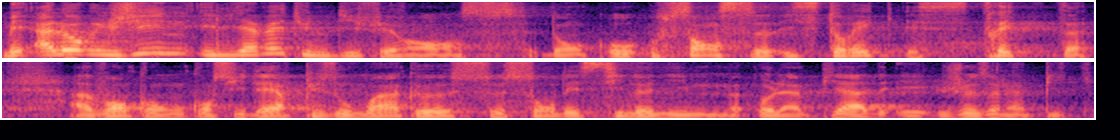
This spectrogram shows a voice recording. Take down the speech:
Mais à l'origine, il y avait une différence, donc au, au sens historique et strict, avant qu'on considère plus ou moins que ce sont des synonymes, Olympiade et Jeux olympiques.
